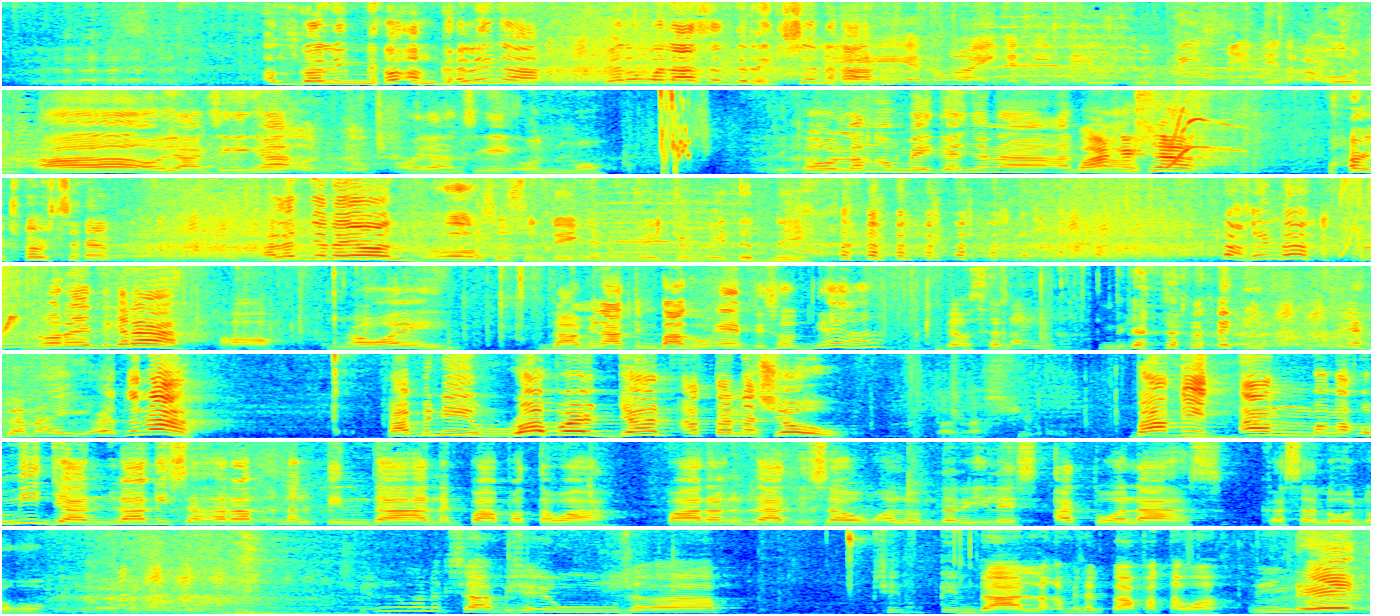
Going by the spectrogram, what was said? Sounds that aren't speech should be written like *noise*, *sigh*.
Ang galing na, ang galing ha. Pero wala sa direction ha. Eh, ano nga eh, kasi may, yung waist niya hindi naka-on. Ah, oh yan, sige nga. On ko. Oh yan, sige, on mo. Ikaw lang ang may ganyan na ano. Park ah. yourself! Park yourself. Alam niya na yon. Oo, susundin niya nung medyo may edad na eh. *laughs* Akin na. No, ready ka na? Oo. Okay. Dami natin bagong episode ngayon ha. Hindi ako sanay. ah. Hindi ka sanay. Hindi ka sanay. Ito na. Sabi ni Robert Jan Atanasio. Tanas yun. Bakit ang mga komedyan lagi sa harap ng tindahan nagpapatawa? Parang dati sa Alondariles at wala ka sa lolo ko. Sino naman nagsabi siya yung sa tindahan lang kami nagpapatawa? Hindi.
